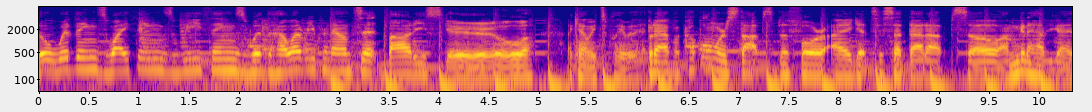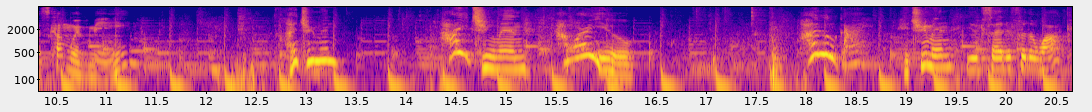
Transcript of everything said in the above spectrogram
the Withings, Wythings, We Things with however you pronounce it, body scale. I can't wait to play with it. But I have a couple more stops before I get to set that up, so I'm gonna have you guys come with me. Hi Truman. Hi Truman, how are you? Hi little guy. Hey Truman, you excited for the walk?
